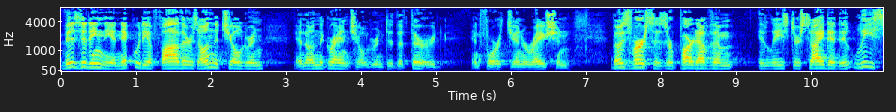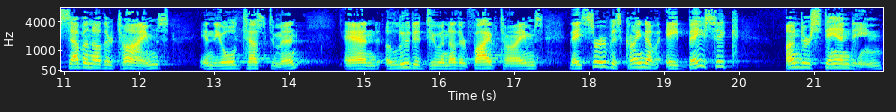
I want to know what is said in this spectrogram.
visiting the iniquity of fathers on the children and on the grandchildren to the third and fourth generation. Those verses are part of them, at least, are cited at least seven other times in the Old Testament and alluded to another five times. They serve as kind of a basic understanding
